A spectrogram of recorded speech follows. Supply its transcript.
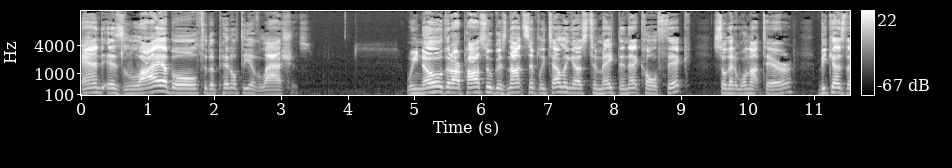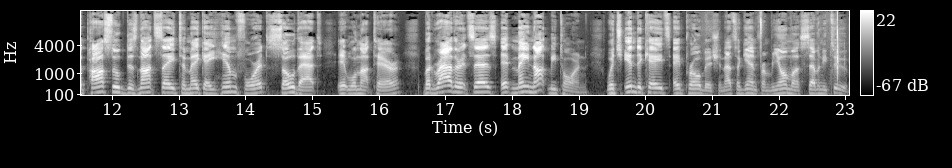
and is liable to the penalty of lashes. We know that our pasuk is not simply telling us to make the neck hole thick so that it will not tear, because the pasuk does not say to make a hem for it so that it will not tear, but rather it says it may not be torn, which indicates a prohibition. That's again from Yoma 72.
